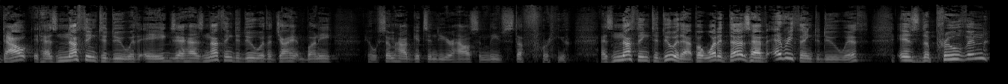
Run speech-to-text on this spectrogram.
doubt. It has nothing to do with eggs, it has nothing to do with a giant bunny who somehow gets into your house and leaves stuff for you. Has nothing to do with that. But what it does have everything to do with is the proven,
